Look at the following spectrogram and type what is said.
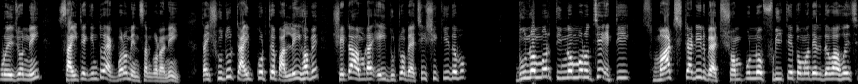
প্রয়োজন নেই সাইটে কিন্তু একবারও মেনশন করা নেই। তাই শুধু টাইপ করতে পারলেই হবে, সেটা আমরা এই দুটো ব্যাচেই শিখিয়ে দেবো। দু নম্বর, তিন নম্বর হচ্ছে একটি স্মার্ট স্টাডির ব্যাচ সম্পূর্ণ ফ্রিতে তোমাদের দেওয়া হয়েছে।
